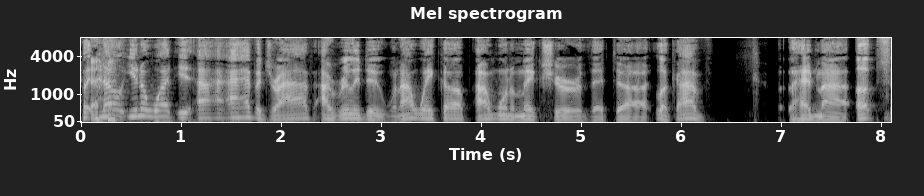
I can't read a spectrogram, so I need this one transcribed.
but no, you know what? It, I, I, have a drive. I really do. When I wake up, I want to make sure that. Uh, look, I've had my ups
